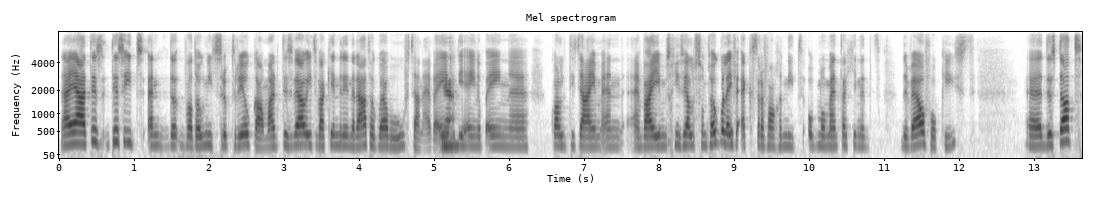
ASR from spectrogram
Nou ja, het is, het is iets, en dat, wat ook niet structureel kan, maar het is wel iets waar kinderen inderdaad ook wel behoefte aan hebben. Even Ja. die één op één quality time en, en waar je misschien zelf soms ook wel even extra van geniet op het moment dat je het er wel voor kiest. Eh, dus dat,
